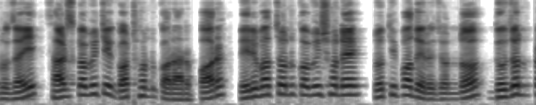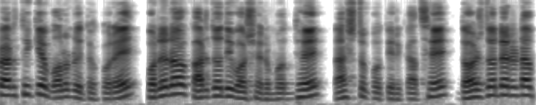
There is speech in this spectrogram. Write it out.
অনুযায়ী সার্চ কমিটি গঠন করার পর নির্বাচন কমিশনে প্রতিপদের জন্য দুজন প্রার্থীকে মনোনীত করে পনেরো কার্যদিবসের মধ্যে রাষ্ট্রপতির কাছে দশ জনের নাম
